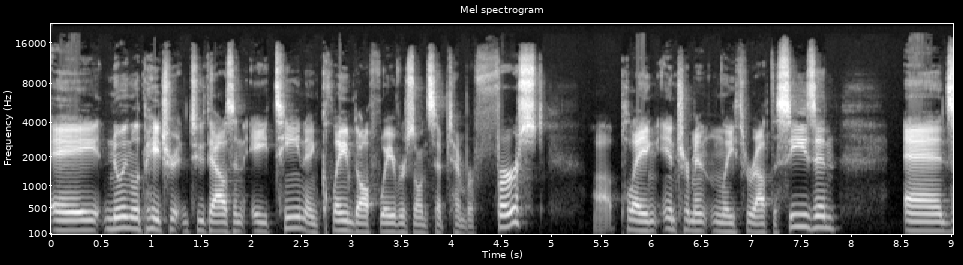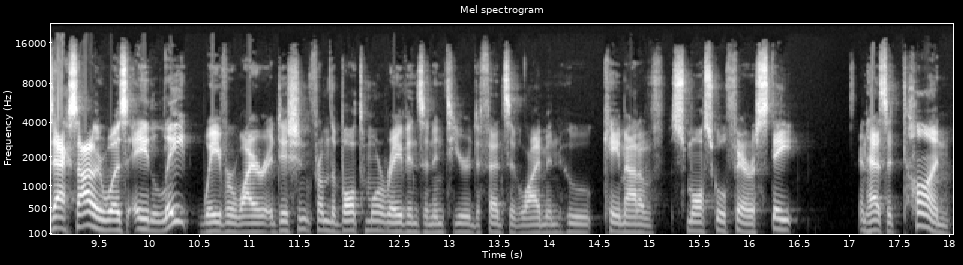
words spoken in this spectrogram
a New England Patriot in 2018 and claimed off waivers on September 1st, uh, playing intermittently throughout the season. And Zach Sieler was a late waiver wire addition from the Baltimore Ravens, an interior defensive lineman who came out of small school Ferris State and has a ton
